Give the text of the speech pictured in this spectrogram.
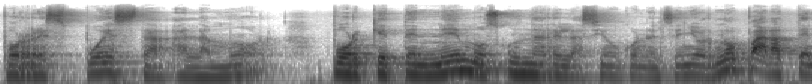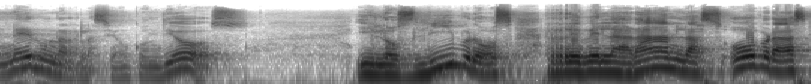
por respuesta al amor, porque tenemos una relación con el Señor, no para tener una relación con Dios. Y los libros revelarán las obras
